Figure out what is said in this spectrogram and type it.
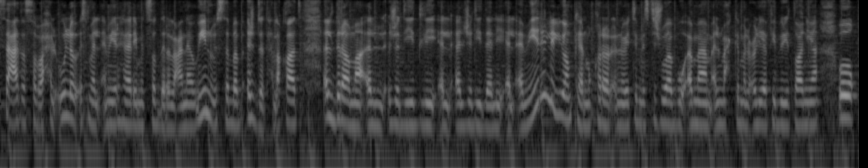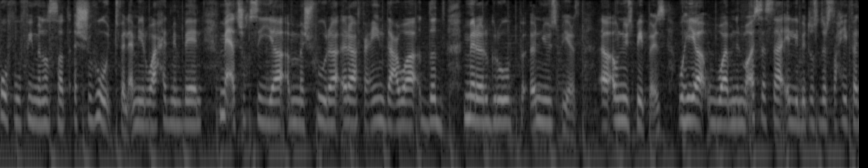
ساعات الصباح الأولى واسم الأمير هاري متصدر العناوين والسبب أجدد حلقات الدراما الجديد الجديدة للأمير. اللي اليوم كان مقرر أنه يتم استجوابه أمام المحكمة العليا في بريطانيا ووقوفه في منصة الشهود. فالأمير واحد من بين 100 شخصية مشهورة رافعين دعوى ضد Mirror Group News بيرز أو Newspapers وهي ومن المؤسسة اللي بتصدر صحيفة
